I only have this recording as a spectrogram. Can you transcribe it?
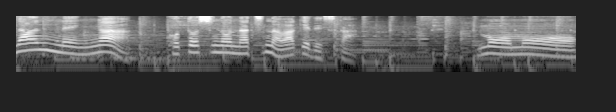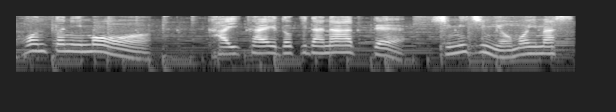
何年が今年の夏なわけですか？もうもう本当にもう買い替え時だなってしみじみ思います。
